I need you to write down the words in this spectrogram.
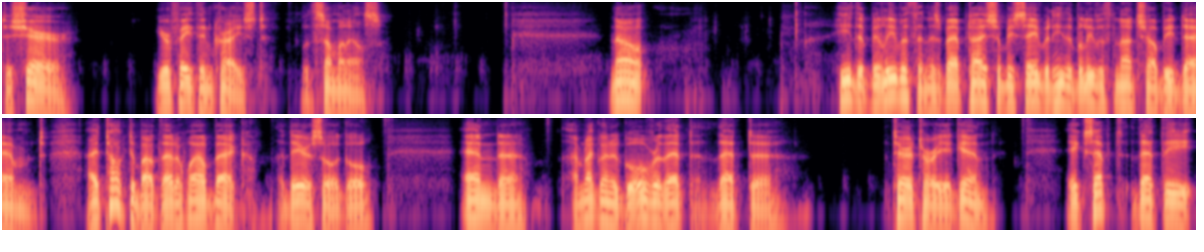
to share your faith in Christ with someone else. Now, he that believeth and is baptized shall be saved, but he that believeth not shall be damned. I talked about that a while back, a day or so ago, and uh, I'm not going to go over that that uh, territory again, except that the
